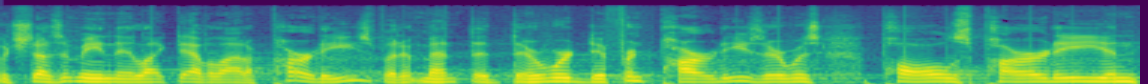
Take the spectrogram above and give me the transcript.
which doesn't mean they like to have a lot of parties, but it meant that there were different parties. There was Paul's party and,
